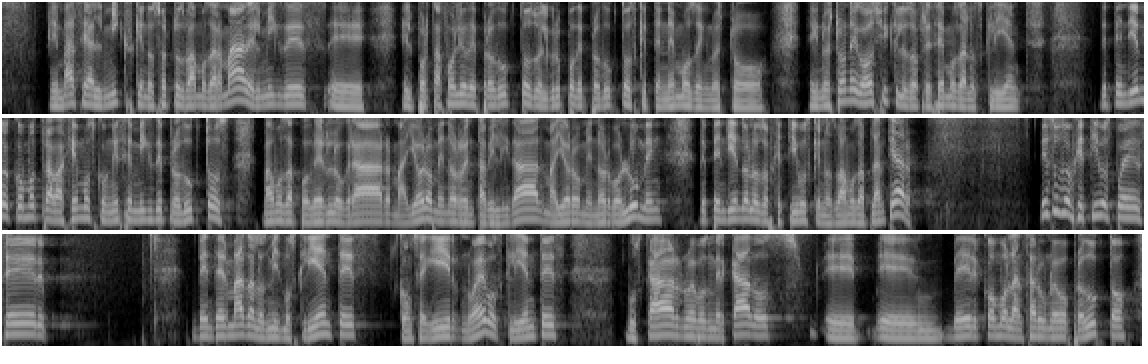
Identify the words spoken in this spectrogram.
en base al mix que nosotros vamos a armar. El mix es eh, el portafolio de productos o el grupo de productos que tenemos en nuestro, en nuestro negocio y que los ofrecemos a los clientes. Dependiendo cómo trabajemos con ese mix de productos, vamos a poder lograr mayor o menor rentabilidad, mayor o menor volumen, dependiendo de los objetivos que nos vamos a plantear. Esos objetivos pueden ser vender más a los mismos clientes, conseguir nuevos clientes, buscar nuevos mercados, eh, eh, ver cómo lanzar un nuevo producto,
